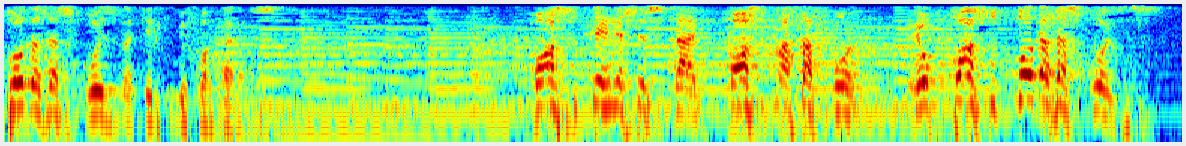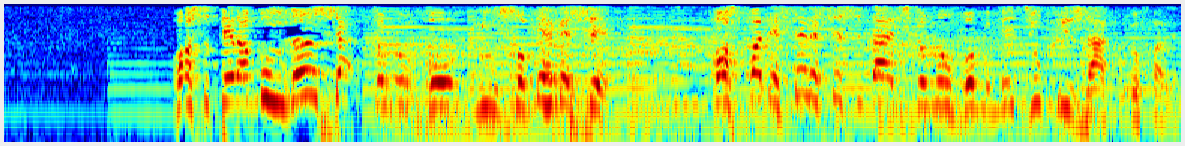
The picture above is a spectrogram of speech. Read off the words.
todas as coisas naquele que me fortalece. Posso ter necessidade, posso passar fome, eu posso todas as coisas Posso ter abundância que eu não vou me ensoberbecer. Posso padecer necessidades que eu não vou me mediocrizar, como eu falei.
